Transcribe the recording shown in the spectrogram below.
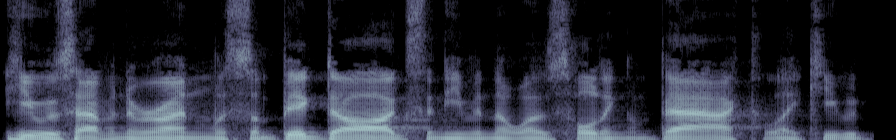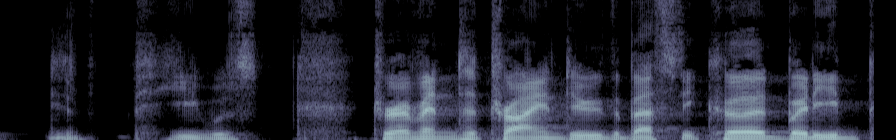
he was having to run with some big dogs. And even though I was holding him back, like he would, he was driven to try and do the best he could, but he'd,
